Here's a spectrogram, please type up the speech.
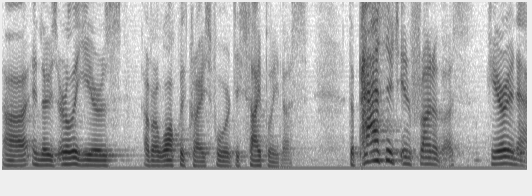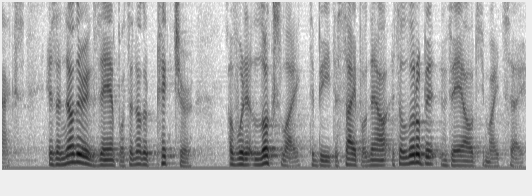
uh, in those early years of our walk with Christ for discipling us. The passage in front of us here in Acts is another example, it's another picture of what it looks like to be discipled. Now, it's a little bit veiled, you might say.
